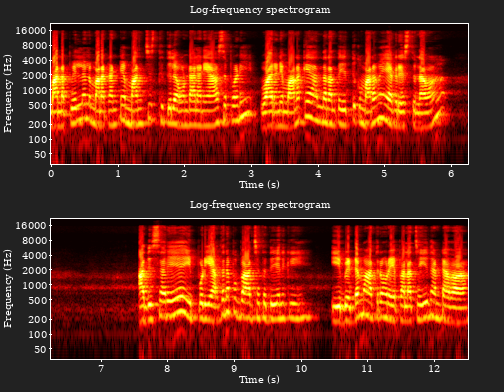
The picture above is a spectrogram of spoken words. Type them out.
మన పిల్లలు మనకంటే మంచి స్థితిలో ఉండాలని ఆశపడి వారిని మనకే అందనంత ఎత్తుకు మనమే ఎగరేస్తున్నావా? అది సరే ఇప్పుడు అదనపు బాధ్యత దేనికి? ఈ బిడ్డ మాత్రం రేపు అలా చేయదంటావా?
